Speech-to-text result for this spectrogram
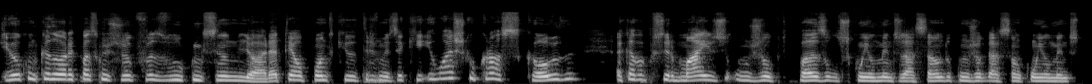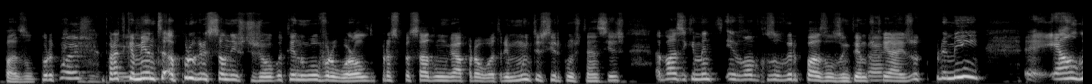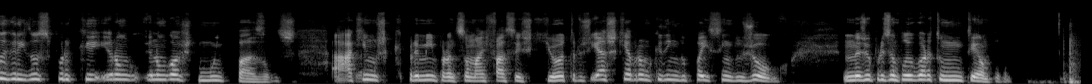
eu, eu com cada hora que passo com este jogo faz-o conhecendo melhor, até ao ponto que eu tive a dizer que eu acho que o Crosscode acaba por ser mais um jogo de puzzles com elementos de ação do que um jogo de ação com elementos de puzzle. Porque pois, praticamente a progressão neste jogo, até no overworld, para se passar de um lugar para outro, em muitas circunstâncias, basicamente envolve resolver puzzles em tempos é. reais. O que para mim é algo agridoce porque eu não, eu não gosto muito de puzzles. Há aqui uns que para mim pronto, são mais fáceis que outros e acho que quebra um bocadinho do pacing do jogo. Mas eu, por exemplo, agora estou num templo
